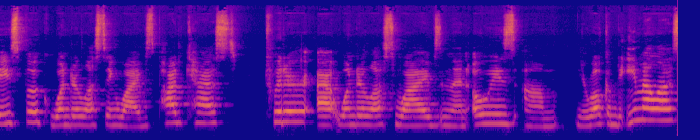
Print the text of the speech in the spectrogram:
Facebook, Wanderlusting Wives Podcast, Twitter at Wanderlust Wives, and then always um, you're welcome to email us,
